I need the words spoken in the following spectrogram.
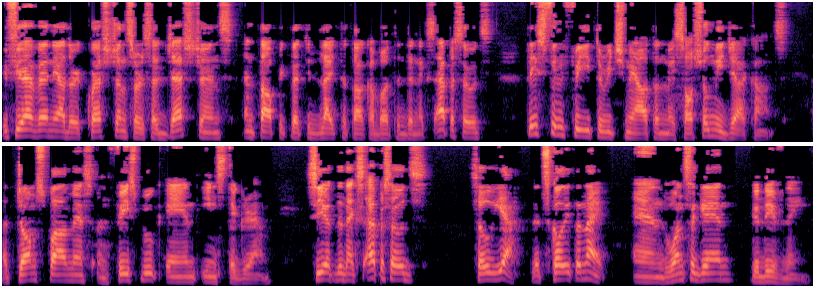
If you have any other questions or suggestions and topic that you'd like to talk about in the next episodes, please feel free to reach me out on my social media accounts at Joms Palmes on Facebook and Instagram. See you at the next episodes. So yeah, let's call it a night. And once again, good evening.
